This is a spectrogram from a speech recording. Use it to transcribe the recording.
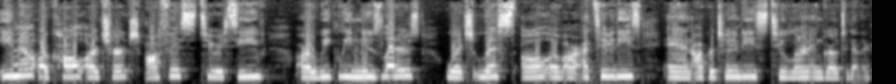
Email or call our church office to receive our weekly newsletters, which lists all of our activities and opportunities to learn and grow together.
